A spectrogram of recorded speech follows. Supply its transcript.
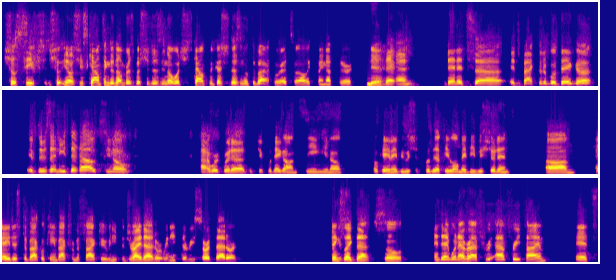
she'll see she'll, you know she's counting the numbers, but she doesn't know what she's counting because she doesn't know tobacco, right? So I'll explain that to her. Yeah. Then then it's uh it's back to the bodega. If there's any doubts, you know, I work with a the chief bodega on seeing, you know, okay, maybe we should put it at pilon, maybe we shouldn't. Um, hey, this tobacco came back from the factory, we need to dry that, or we need to resort that, or things like that. So, and then whenever I have free, time, it's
